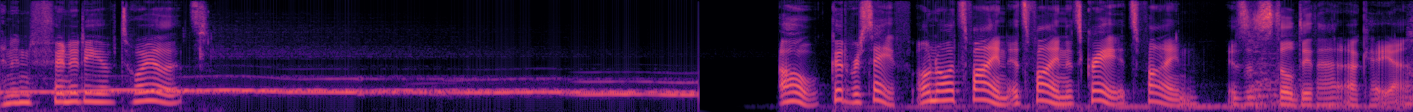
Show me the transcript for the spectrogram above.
An infinity of toilets. Oh, good, we're safe. Oh no, it's fine. It's fine. It's great. It's fine. Does it still do that? Okay, yeah.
